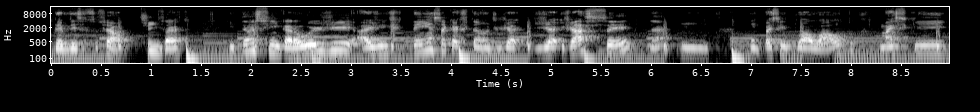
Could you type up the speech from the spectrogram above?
previdência social, Sim. certo? Então assim, cara, hoje a gente tem essa questão de já, de já, já ser, né, um, um percentual alto, mas que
